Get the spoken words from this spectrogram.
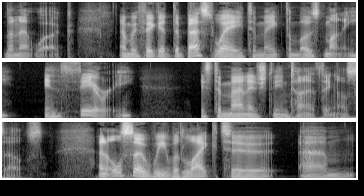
the network. And we figured the best way to make the most money, in theory, is to manage the entire thing ourselves. And also, we would like to, um,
